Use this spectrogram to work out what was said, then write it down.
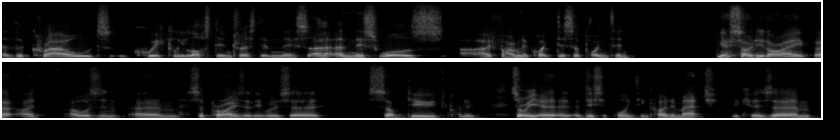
The crowd quickly lost interest in this, uh, and this was I found it quite disappointing. Yes, so did I, but I I wasn't um, surprised that it was a subdued kind of sorry a, a disappointing kind of match because um,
